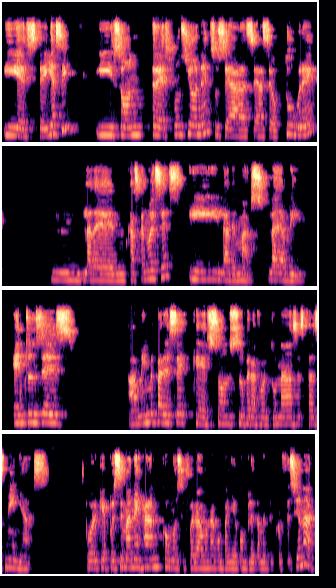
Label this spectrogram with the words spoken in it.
Y, este, y así, y son tres funciones, o sea, se hace octubre, la de Cascanueces y la de marzo, la de abril. Entonces, a mí me parece que son súper afortunadas estas niñas, porque pues se manejan como si fuera una compañía completamente profesional,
